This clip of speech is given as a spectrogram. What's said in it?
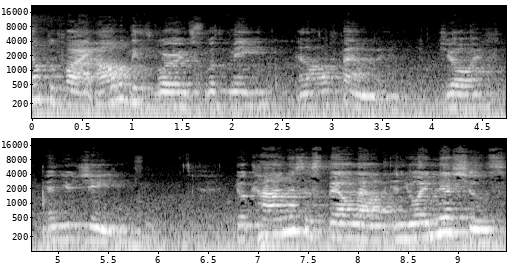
amplify all of these words with me and our family, Joy and Eugene. Your kindness is spelled out in your initials,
